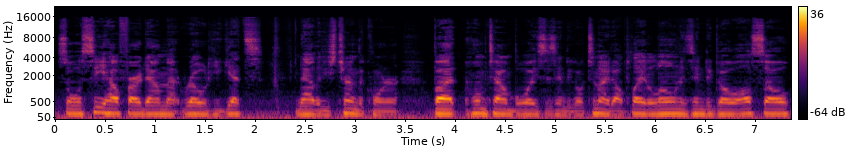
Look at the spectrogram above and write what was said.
So we'll see how far down that road he gets now that he's turned the corner. But Hometown Boys is Indigo tonight. I'll play it alone is Indigo also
